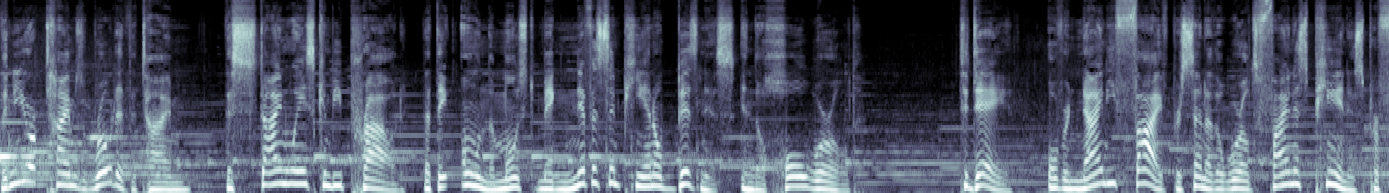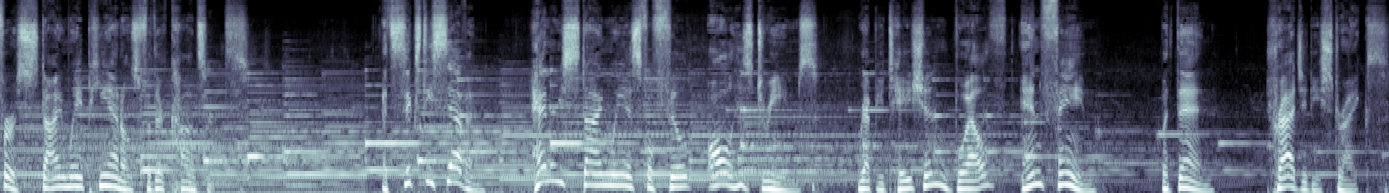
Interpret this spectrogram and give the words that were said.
The New York Times wrote at the time the Steinways can be proud that they own the most magnificent piano business in the whole world. Today, over 95% of the world's finest pianists prefer Steinway pianos for their concerts. At 67, Henry Steinway has fulfilled all his dreams reputation, wealth, and fame. But then, tragedy strikes.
